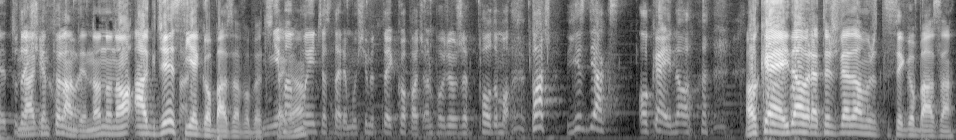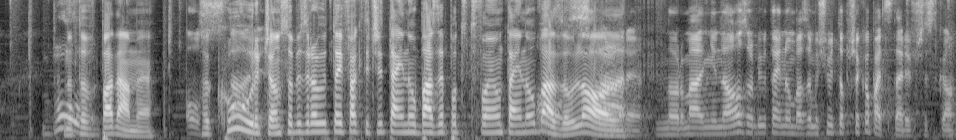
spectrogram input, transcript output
Yy, tutaj Na się Agentolandię. chowałem. No, no, no. A gdzie jest Tak. jego baza wobec Nie tego? mam pojęcia, stary, musimy tutaj kopać. On powiedział, że pod mo... Patrz, jest diaks! Okej, no. Okej, dobra, to już wiadomo, że to jest jego baza. Bum! No to wpadamy. O, O stary. kurczę, on sobie zrobił tutaj faktycznie tajną bazę pod twoją tajną bazą, O, lol. Stary. Normalnie, no, zrobił tajną bazę. Musimy to przekopać, stary, wszystko.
